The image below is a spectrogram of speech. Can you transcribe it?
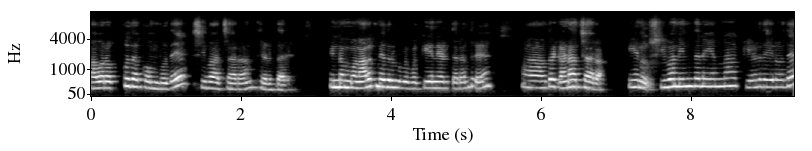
ಅವರೊಕ್ಕದ ಕೊಂಬುದೇ ಶಿವಾಚಾರ ಅಂತ ಹೇಳ್ತಾರೆ. ಇನ್ನು ನಾಲ್ಕನೇದ್ರ ಬಗ್ಗೆ ಏನ್ ಹೇಳ್ತಾರೆ ಅಂದ್ರೆ ಅಂದ್ರೆ ಗಣಾಚಾರ. ಏನು ಶಿವನಿಂದನೆಯನ್ನ ಕೇಳದೆ ಇರೋದೇ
